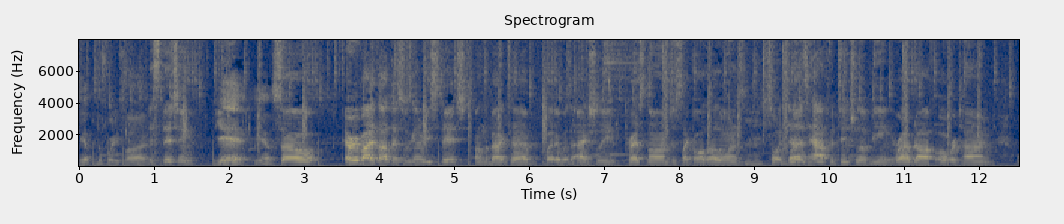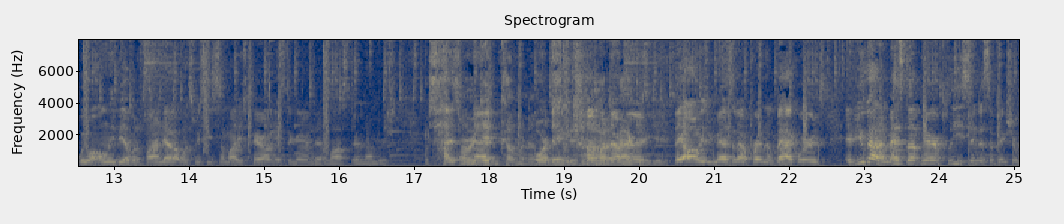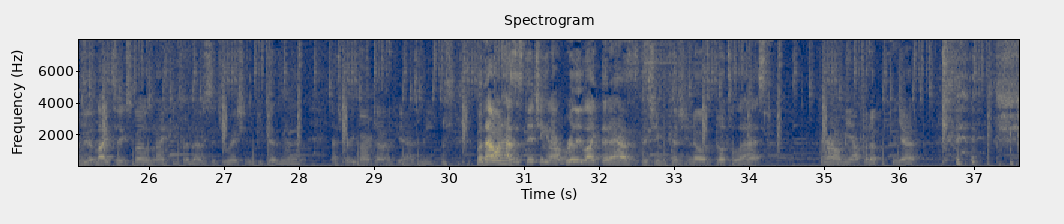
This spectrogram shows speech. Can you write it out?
Yep, the 45. the stitching. Yeah, yep. So everybody thought this was gonna be stitched on the back tab, but it was actually pressed on just like all the other ones. Mhm. So it does have potential of being rubbed off over time. We will only be able to find out once we see somebody's pair on Instagram that lost their numbers. Besides Or it that, didn't come with numbers. or didn't come with numbers. They always be messing up, printing them backwards. If you got a messed up pair, please send us a picture. We would like to expose Nike for those situations because uh, that's pretty burnt out, if you ask me. But that one has the stitching, and I really like that it has the stitching because you know it's built to last. Around me, I put up yeah.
